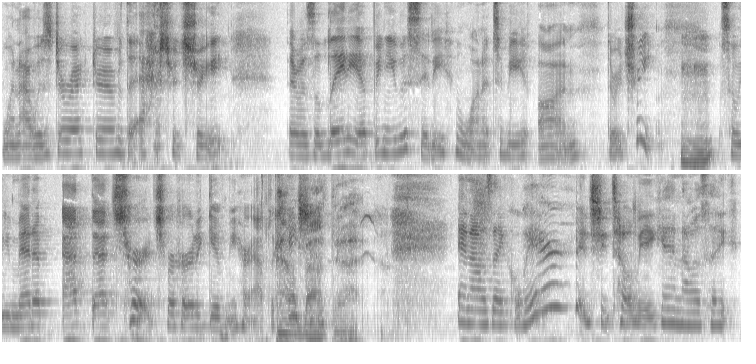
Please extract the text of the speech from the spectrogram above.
when I was director of the Acts retreat, there was a lady up in Yuba City who wanted to be on the retreat. So we met up at that church for her to give me her application. How about that? And I was like, where? And she told me again. I was like,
